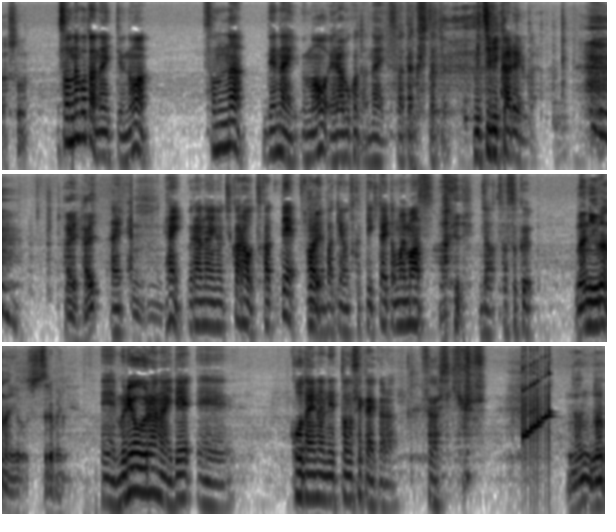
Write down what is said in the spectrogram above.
のあ、そうそんなことはないっていうのは、そんな出ない馬を選ぶことはないです。私たちは。導かれるか はいはい。ら。はい。はい。占いの力を使って、はいえー馬券を作っていきたいと思います。はい。じゃあ、早速、何占いをすればいいの？えー無料占いで、えー広大なネットの世界から探してきてください。なん、な、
